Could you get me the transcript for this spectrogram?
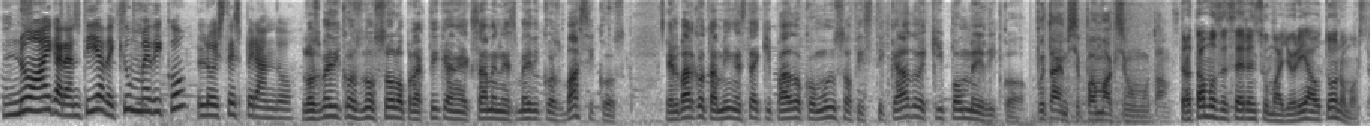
no hay garantía de que un médico lo esté esperando. Los médicos no solo practican exámenes médicos básicos. El barco también está equipado con un sofisticado equipo médico. Tratamos de ser en su mayoría autónomos.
